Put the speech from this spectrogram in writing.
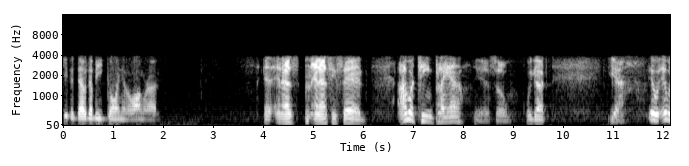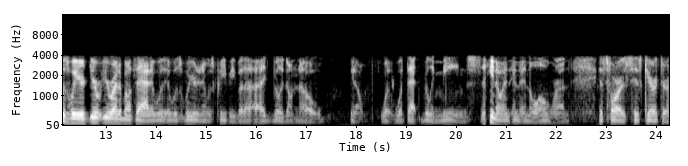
keep the WWE going in the long run. And, as and as he said, I'm a team player. Yeah, so we got. Yeah, it it was weird. You're you're right about that. It was it was weird and it was creepy, but I really don't know, you know, what what that really means, you know, in in, in the long run, as far as his character.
